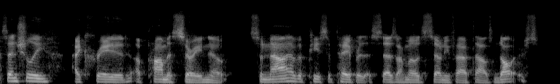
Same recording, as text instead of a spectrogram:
essentially, I created a promissory note. So now I have a piece of paper that says I'm owed $75,000.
